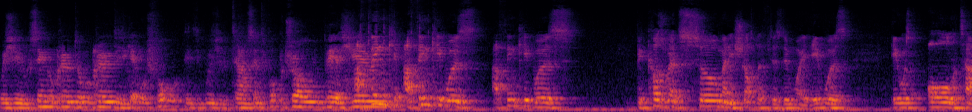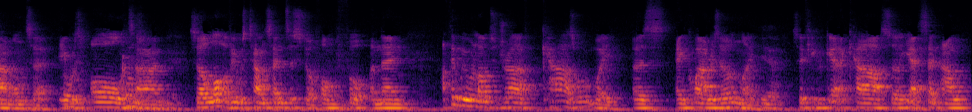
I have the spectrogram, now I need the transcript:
Was you single crew, double crew? Did you get much foot? Did was you town centre foot patrol, PSU? I think I think it was I think it was because we had so many shoplifters, didn't we? It was it was all the time, wasn't it? It was all the time. So a lot of it was town centre stuff on foot, and then I think we were allowed to drive cars, weren't we, as enquiries only. Yeah. So if you could get a car, so yeah, sent out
